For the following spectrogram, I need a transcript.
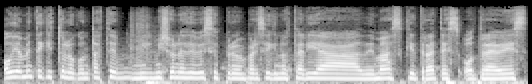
obviamente que esto lo contaste mil millones de veces, pero me parece que no estaría de más que trates otra vez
